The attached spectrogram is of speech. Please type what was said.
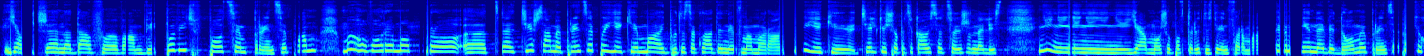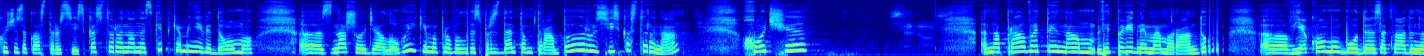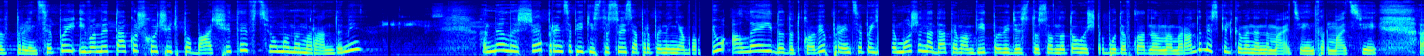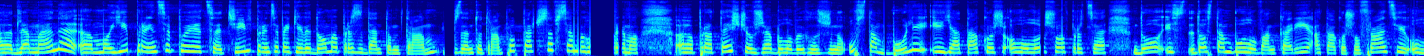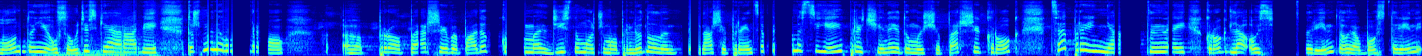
я вже надав е, вам відповідь по цим принципам. Ми говоримо про це ті ж самі принципи, які мають бути закладені в меморандумі, які тільки що поцікавився цей журналіст. Ні, ні, ні, ні, ні, ні. Я можу повторити цю інформацію. Мені невідомий принцип, який хоче закласти російська сторона. Наскільки мені відомо е, з нашого діалогу, який ми провели з президентом Трампа, російська сторона хоче направити нам відповідний меморандум, е, в якому буде закладено принципи, і вони також хочуть побачити в цьому меморандумі не лише принцип, який стосується припинення вогню, але й додаткові принципи. Я не можу надати вам відповіді стосовно того, що буде вкладено в меморандумі, оскільки в мене немає цієї інформації. Е, Для мене е, мої принципи це ті принципи, які відомі президентом Трамп, президенту Трампу. Перш за все, ми говоримо е, про те, що вже було виголошено у Стамбулі, і я також оголошував про це до до Стамбулу в Анкарі, а також у Франції, у Лондоні, у Саудівській Аравії. Тож ми не говоримо е, про перший випадок, коли ми дійсно можемо оприлюднити наші принципи. Саме з цієї причини я думаю, що перший крок це прийнятний крок для осіб сторін, для обох сторін,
